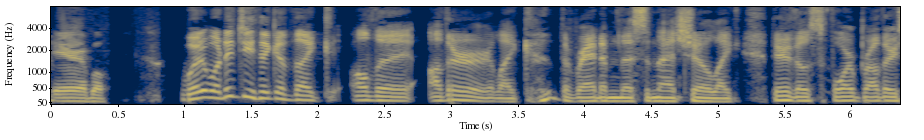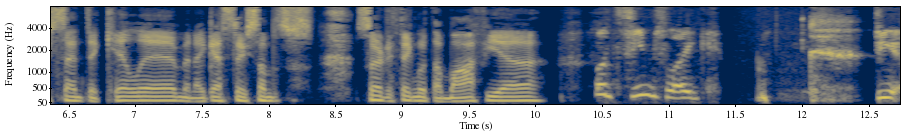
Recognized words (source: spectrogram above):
Terrible. What What did you think of like all the other like the randomness in that show? Like there are those four brothers sent to kill him, and I guess there's some s- sort of thing with the mafia. Well, it seems like. See,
